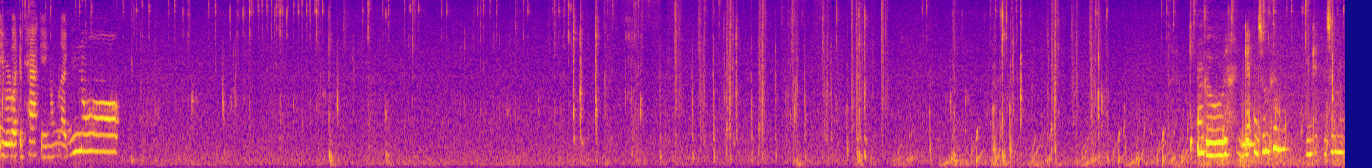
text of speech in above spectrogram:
thought you were like attacking. I'm like, no. Getting food, getting some food, getting some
